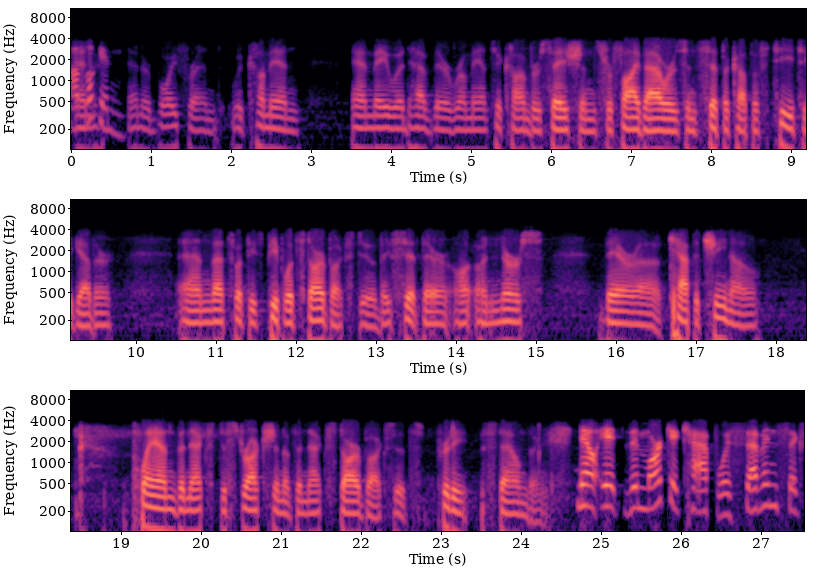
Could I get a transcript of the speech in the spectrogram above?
I'm and, looking. And her boyfriend would come in and they would have their romantic conversations for five hours and sip a cup of tea together. And that's what these people at Starbucks do. They sit there or nurse their uh, cappuccino, plan the next destruction of the next Starbucks. It's pretty astounding. Now it the market cap was seven six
